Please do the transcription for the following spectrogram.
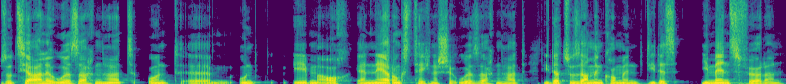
soziale Ursachen hat und, ähm, und eben auch ernährungstechnische Ursachen hat, die da zusammenkommen, die das immens fördern.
